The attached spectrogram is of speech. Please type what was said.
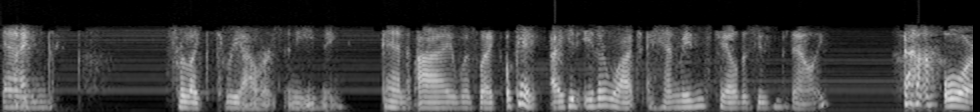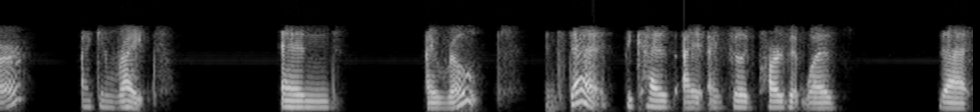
and for like three hours in the evening. And I was like, okay, I can either watch A Handmaiden's Tale, the season finale, or I can write. And I wrote instead because I, I feel like part of it was that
